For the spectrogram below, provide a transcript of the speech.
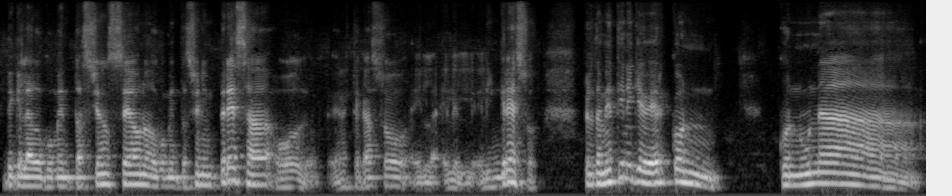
de que la documentación sea una documentación impresa o en este caso el, el, el ingreso, pero también tiene que ver con, con una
